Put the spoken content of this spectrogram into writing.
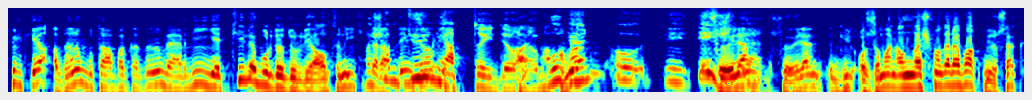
Türkiye Adana mutabakatının verdiği yetkiyle buradadır diyor. Altını iki Paşam tarafta imzalıyor. yaptıydı onu. A- a- Bugün o de- değişti Söylem yani. söylem o zaman anlaşmalara bakmıyorsak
